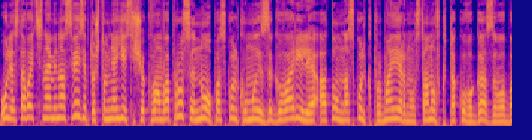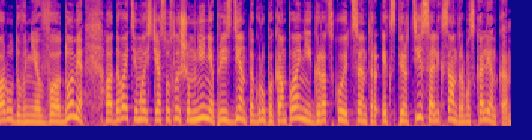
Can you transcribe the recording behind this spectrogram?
Оля, оставайтесь с нами на связи, потому что у меня есть еще к вам вопросы, но поскольку мы заговорили о том, насколько правомерна установка такого газового оборудования в доме, а, давайте мы сейчас услышим мнение президента группы компаний «Городской центр экспертиз» Александра Москаленко.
